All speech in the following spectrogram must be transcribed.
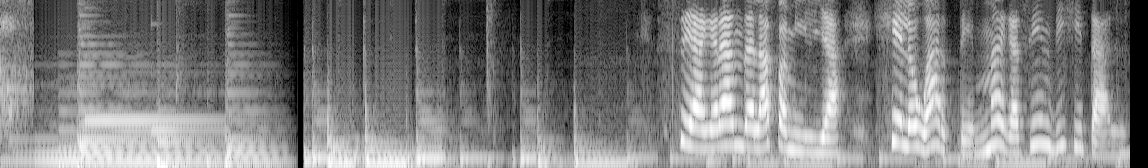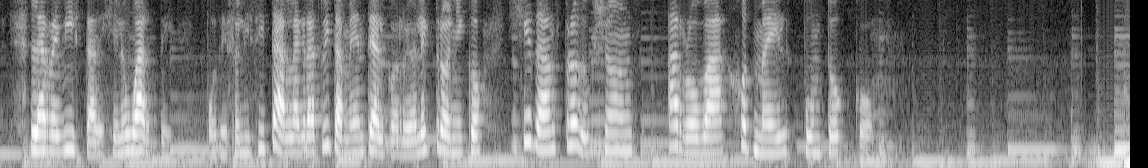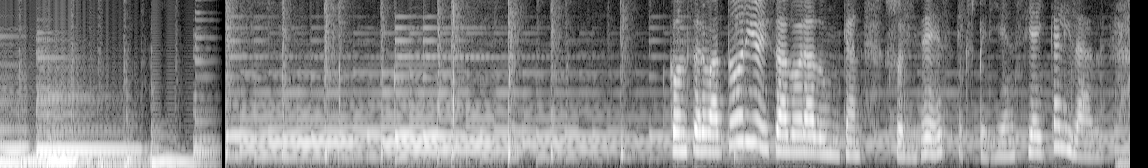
Se agranda la familia. Hello Arte, Magazine Digital. La revista de Hello Arte. Podés solicitarla gratuitamente al correo electrónico hotmail.com Conservatorio Isadora Duncan. Solidez, experiencia y calidad.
